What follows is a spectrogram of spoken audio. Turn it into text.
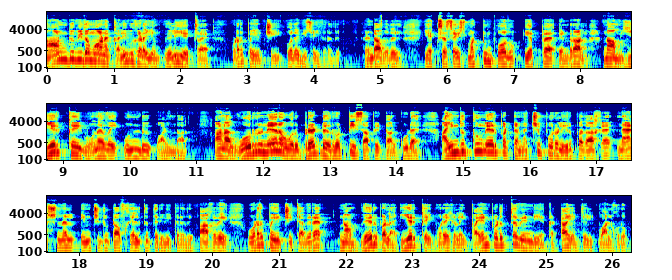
நான்கு விதமான கழிவுகளையும் வெளியேற்ற உடற்பயிற்சி உதவி செய்கிறது. ரெண்டாவது எக்ஸசைஸ் மட்டும் போதும். எப்போ என்றால் நாம் இயற்கை உணவை உண்டு வாழ்ந்தால். ஆனால் ஒரு நேரம் ஒரு பிரெட்டு ரொட்டி சாப்பிட்டால் கூட ஐந்துக்கும் மேற்பட்ட நச்சுப்பொருள் இருப்பதாக நேஷனல் இன்ஸ்டிடியூட் ஆஃப் ஹெல்த் தெரிவிக்கிறது. ஆகவே உடற்பயிற்சி தவிர நாம் வேறு பல இயற்கை முறைகளை பயன்படுத்த வேண்டிய கட்டாயத்தில் வாழ்கிறோம்.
